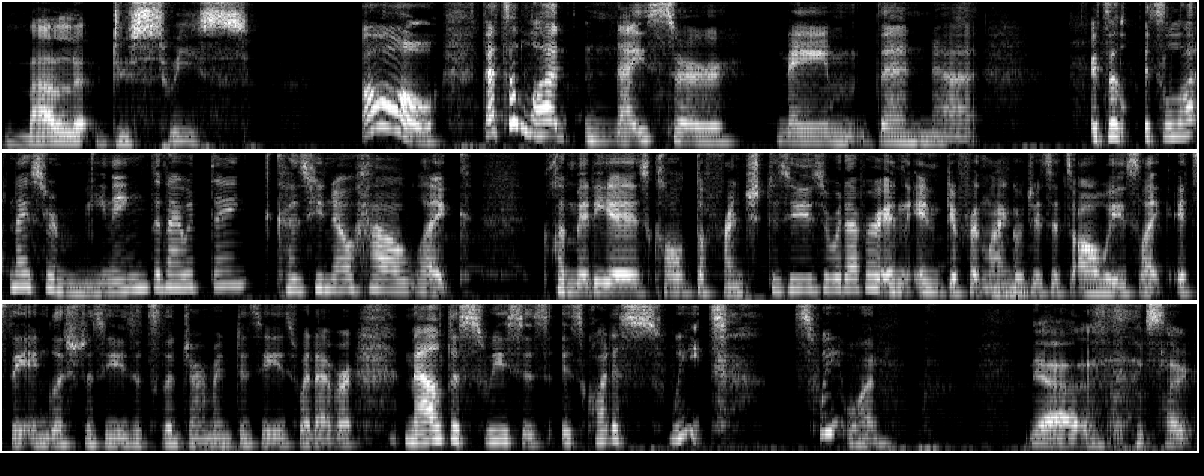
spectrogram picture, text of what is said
Mal du Suisse. Oh, that's a lot nicer name than uh it's a it's a lot nicer meaning than I would think because you know how like chlamydia is called the French disease or whatever and in different Mhm. languages it's always like it's the English disease it's the German disease whatever mal de Suisse is, is quite a sweet sweet one Yeah, it's like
